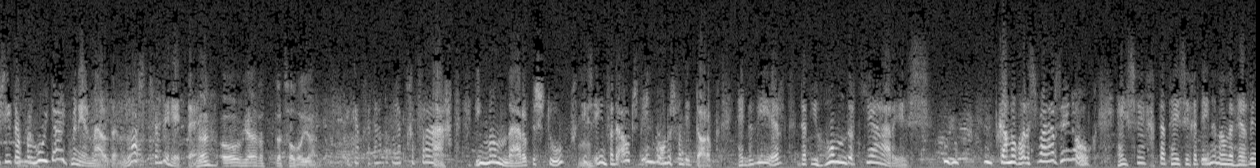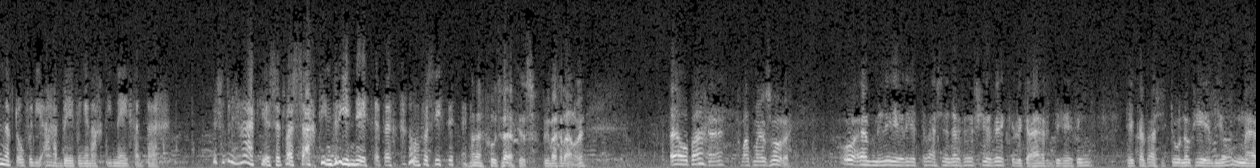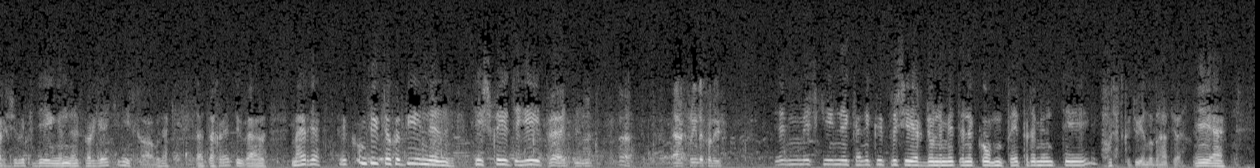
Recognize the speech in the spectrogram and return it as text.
Ziet er vermoeid uit, meneer Melden. Last van de hitte. Oh ja, dat, dat zal wel, ja. Ik heb gedaan wat u hebt gevraagd. Die man daar op de stoep is een van de oudste inwoners van dit dorp. Hij beweert dat hij 100 jaar is. Het kan nog wel eens waar zijn ook. Hij zegt dat hij zich het een en ander herinnert over die aardbeving in 1890. Tussen de haakjes, het was 1893, om precies te zijn. goed werk, is prima gedaan hoor. Hé, opa, laat maar eens horen. Oh, en meneer, het was een verschrikkelijke aardbeving. Ik was toen nog heel jong, maar zulke dingen eh, vergeet je niet gauw. Dat, dat begrijpt u wel. Maar eh, komt u toch binnen? Het is veel te heet buiten. erg vriendelijk van u. Eh, misschien eh, kan ik u plezier doen met een kom peppermint-thee. Oh, dat kunt u inderdaad, ja. Ja.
